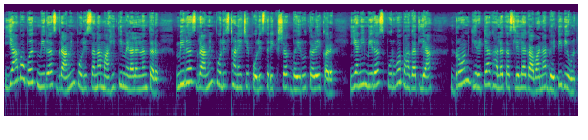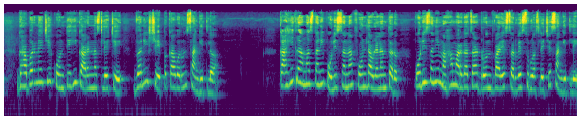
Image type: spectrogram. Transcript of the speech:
याबाबत मिरज ग्रामीण पोलिसांना माहिती मिळाल्यानंतर मिरज ग्रामीण पोलीस ठाण्याचे पोलीस निरीक्षक भैरू तळेकर यांनी मिरज पूर्व भागातल्या ड्रोन घिरट्या घालत असलेल्या गावांना भेटी देऊन घाबरण्याचे कोणतेही कारण नसल्याचे ध्वनिक्षेपकावरून सांगितलं. काही ग्रामस्थांनी पोलिसांना फोन लावल्यानंतर पोलिसांनी महामार्गाचा ड्रोनद्वारे सर्वे सुरू असल्याचे सांगितले.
